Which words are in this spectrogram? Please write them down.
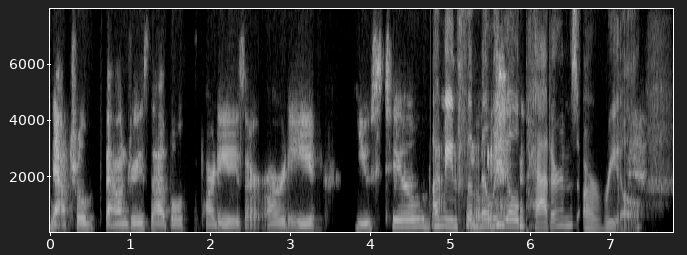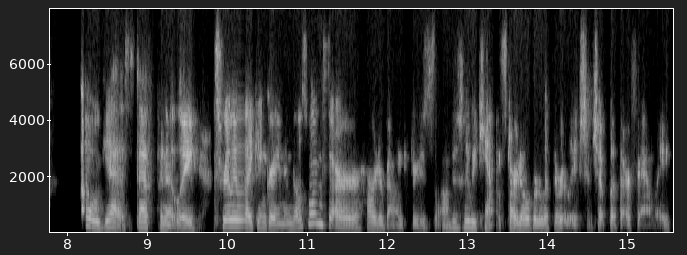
natural boundaries that both parties are already used to. I mean, familial patterns are real. Oh, yes, definitely. It's really like ingrained, and those ones are harder boundaries. Obviously, we can't start over with a relationship with our family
